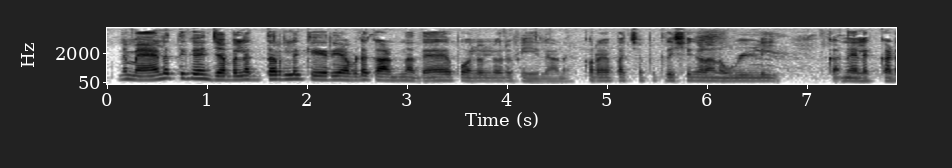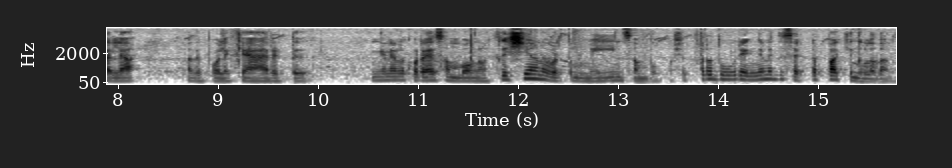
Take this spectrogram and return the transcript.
പിന്നെ മേലെത്തി ജബലക്തറിൽ ജബൽ അക്തറിൽ കയറി അവിടെ കാണുന്ന അതേപോലുള്ള ഒരു ഫീലാണ് കുറേ പച്ചപ്പ് കൃഷികളാണ്. ഉള്ളി നിലക്കടല അതേപോലെ ക്യാരറ്റ് ഇങ്ങനെയുള്ള കുറേ സംഭവങ്ങൾ. കൃഷിയാണ് ഇവിടുത്തെ മെയിൻ സംഭവം. പക്ഷെ എത്ര ദൂരം എങ്ങനെ ഇത് സെറ്റപ്പ് ആക്കി എന്നുള്ളതാണ്.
